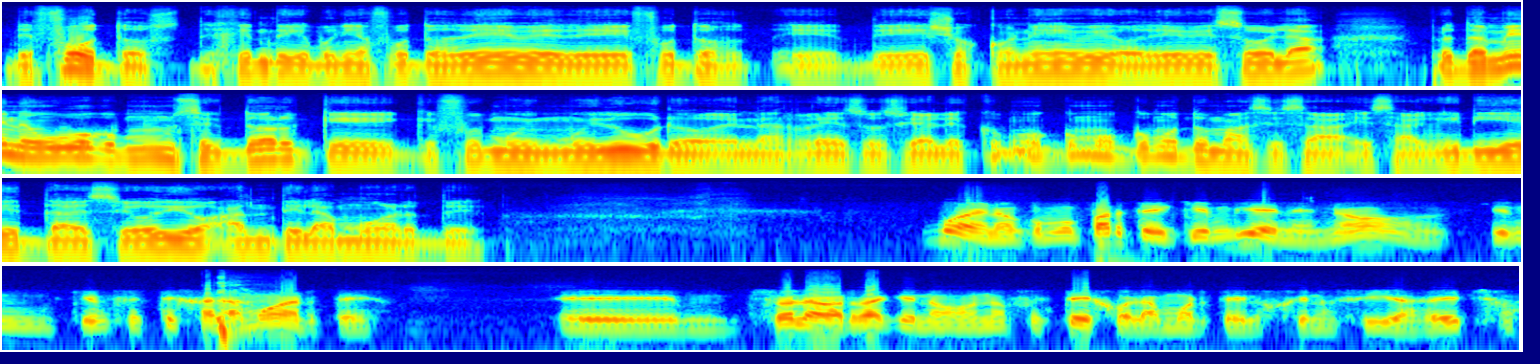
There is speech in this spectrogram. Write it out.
de, fotos, de gente que ponía fotos de Eve, de fotos eh, de ellos con Eve o de Eve sola, pero también hubo como un sector que, que fue muy, muy duro en las redes sociales. ¿Cómo, cómo, cómo tomás esa, esa grieta, ese odio ante la muerte? Bueno, como parte de quién viene, ¿no? ¿Quién, quién festeja la muerte? Eh, yo la verdad que no, no festejo la muerte de los genocidas, de hecho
